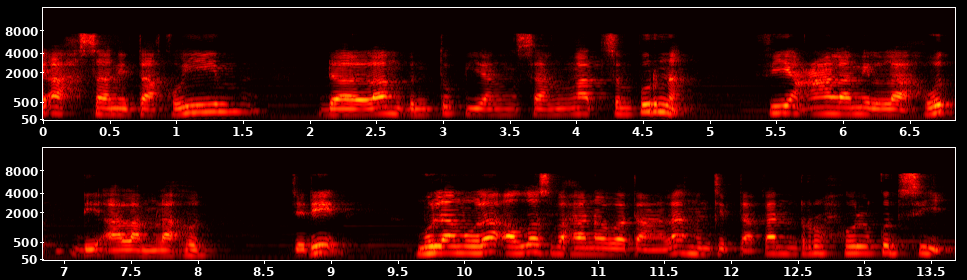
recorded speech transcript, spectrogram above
ahsani taqwim dalam bentuk yang sangat sempurna fi alamil lahud di alam lahud. Jadi mula-mula Allah Subhanahu wa taala menciptakan Ruhul Qudsi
